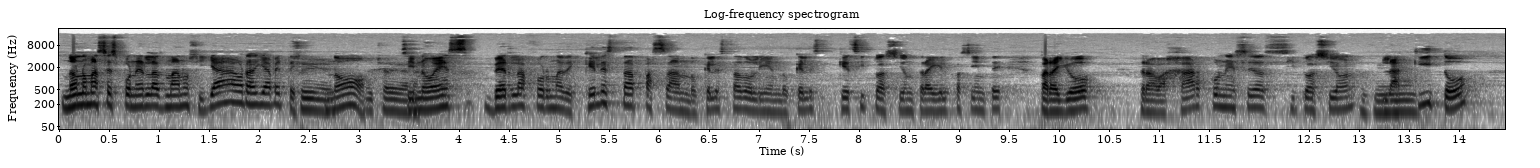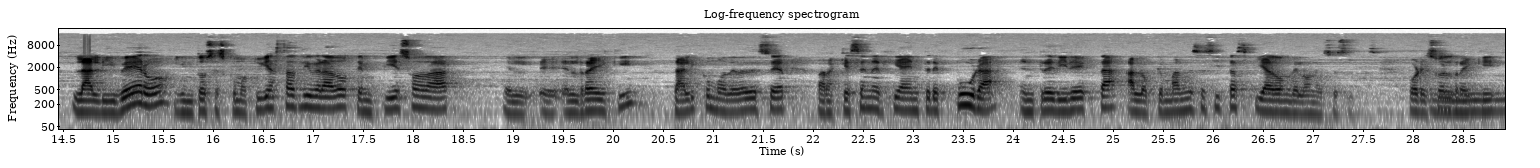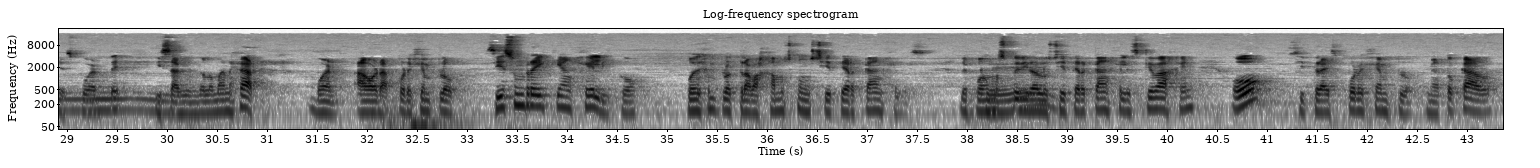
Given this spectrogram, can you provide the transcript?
No nomás es poner las manos y ya, ahora ya vete. Sí, no, sino es ver la forma de qué le está pasando, qué le está doliendo, qué, les- qué situación trae el paciente para yo trabajar con esa situación, la quito, la libero y entonces como tú ya estás liberado te empiezo a dar el, eh, el reiki tal y como debe de ser para que esa energía entre pura, entre directa a lo que más necesitas y a donde lo necesitas. Por eso el reiki es fuerte y sabiéndolo manejar. Bueno, ahora, por ejemplo, si es un reiki angélico, por ejemplo, trabajamos con siete arcángeles. Le podemos pedir a los siete arcángeles que bajen o si traes, por ejemplo, me ha tocado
